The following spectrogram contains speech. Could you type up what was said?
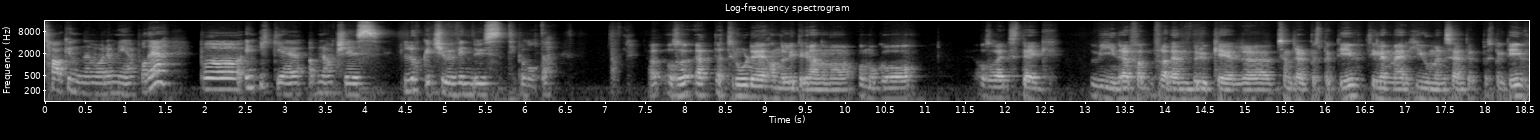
ta kundene våre med på det på en ikke obnoxious lukket 20 vindus-type måte. Ja, altså, jeg, jeg tror det handler litt grann om, å, om å gå også et steg videre fra, fra den brukersentrert perspektiv til en mer human-centered perspektiv,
